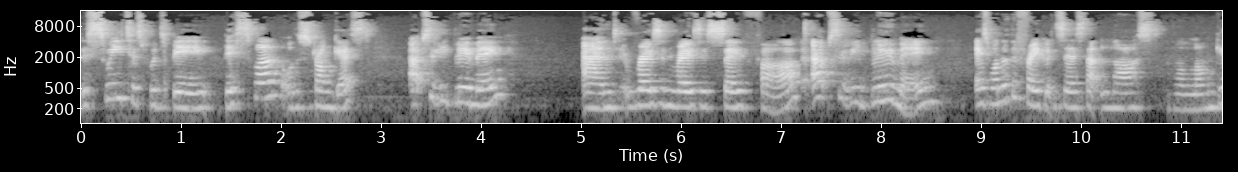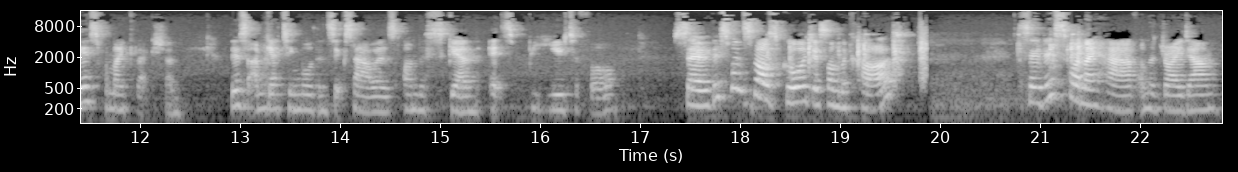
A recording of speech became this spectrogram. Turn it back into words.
the sweetest would be this one, or the strongest, Absolutely Blooming, and Rose and Roses so far. Absolutely Blooming is one of the fragrances that lasts the longest for my collection. This I'm getting more than six hours on the skin. It's beautiful. So this one smells gorgeous on the card. So this one I have on the dry down.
